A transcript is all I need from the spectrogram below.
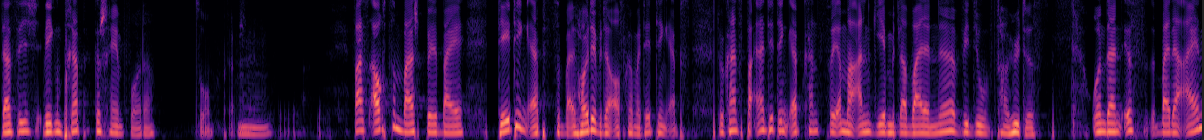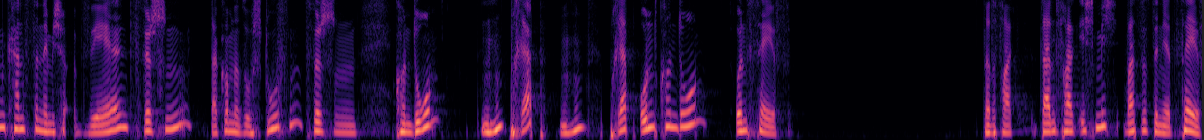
dass ich wegen PrEP geschämt wurde. So, PrEP. Was auch zum Beispiel bei Dating-Apps, heute wieder aufkam bei Dating-Apps. Du kannst bei einer Dating-App kannst du ja immer angeben mittlerweile, ne, wie du verhütest. Und dann ist bei der einen kannst du nämlich wählen zwischen, da kommen dann so Stufen zwischen Kondom, PrEP, PrEP und Kondom und Safe. Dann frag, dann frag ich mich, was ist denn jetzt Safe?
